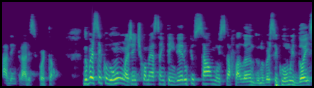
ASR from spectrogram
adentrar esse portão? No versículo 1, a gente começa a entender o que o Salmo está falando, no versículo 1 e 2,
